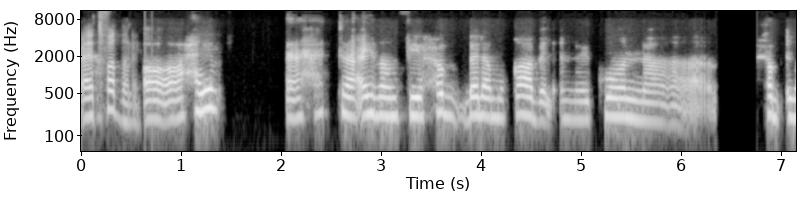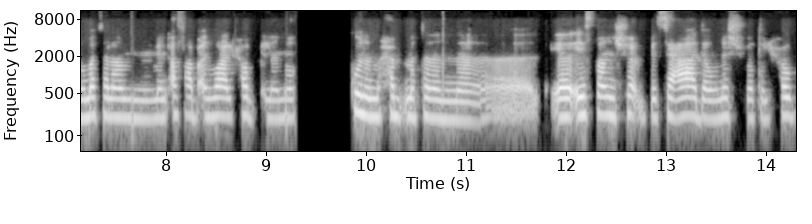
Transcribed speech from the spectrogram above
أه، تفضلي. آه حيب حتى أيضا في حب بلا مقابل إنه يكون آه، حب إنه مثلا من أصعب أنواع الحب إنه يكون المحب مثلا آه، يستنشق بسعادة ونشوة الحب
